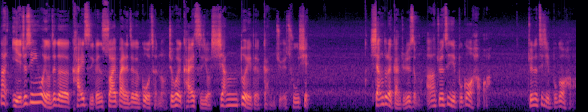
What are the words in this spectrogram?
那也就是因为有这个开始跟衰败的这个过程哦，就会开始有相对的感觉出现。相对的感觉是什么啊？觉得自己不够好啊，觉得自己不够好。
